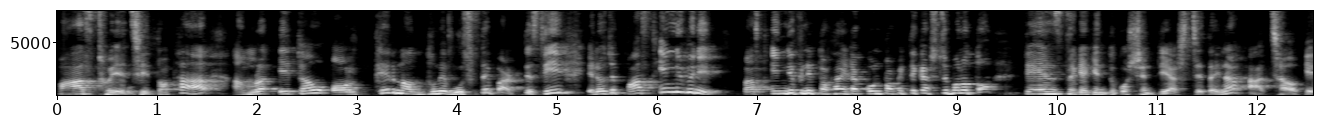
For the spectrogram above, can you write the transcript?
পাস্ট হয়েছে। তথা আমরা এটাও অর্থের মাধ্যমে বুঝতে পারতেছি, এটা হচ্ছে পাস্ট ইনডিফিনিট পাস্ট ইনডিফিনিট তথা এটা কোন টপিক থেকে আসছে বলতো? টেন্স থেকে কিন্তু কোশ্চেনটি আসছে, তাই না? আচ্ছা ওকে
